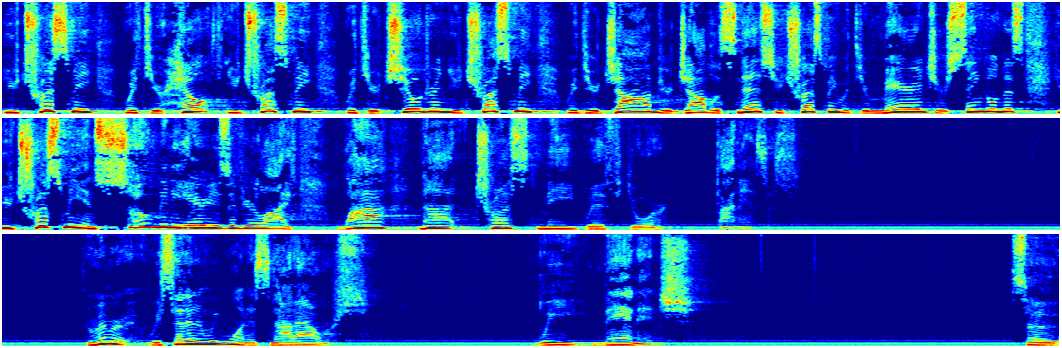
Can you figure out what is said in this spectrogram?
You trust me with your health. You trust me with your children. You trust me with your job, your joblessness. You trust me with your marriage, your singleness. You trust me in so many areas of your life. Why not trust me with your finances? Remember, we said it in week one it's not ours. We manage. So,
